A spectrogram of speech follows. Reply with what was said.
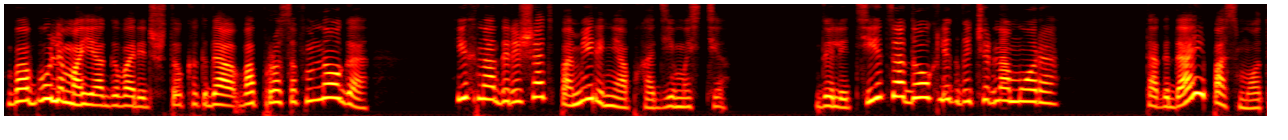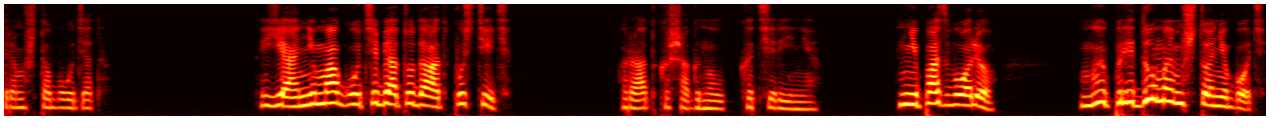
Бабуля моя говорит, что когда вопросов много, их надо решать по мере необходимости. Долетит задохлик до Черномора, тогда и посмотрим, что будет. Я не могу тебя туда отпустить. Радко шагнул к Катерине. Не позволю. Мы придумаем что-нибудь.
